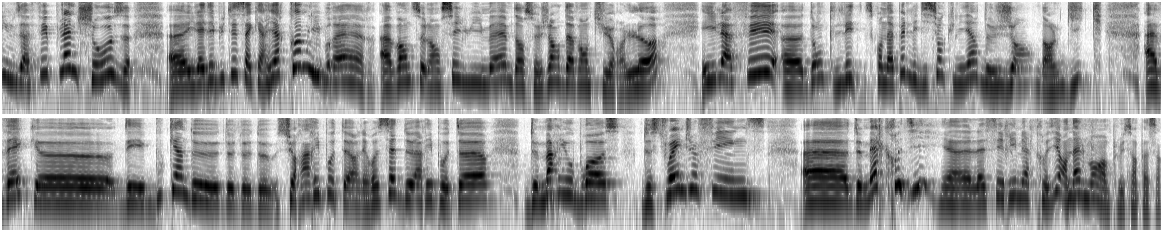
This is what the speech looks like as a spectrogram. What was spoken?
il nous a fait plein de choses. Euh, il a débuté sa carrière comme libraire avant de se lancer lui-même dans ce genre d'aventure là. Et il a fait euh, donc ce qu'on appelle l'édition culinaire de Jean dans le geek avec euh, des bouquins de, de- de- de- sur Harry Potter, les recettes de Harry Potter, de Mario Bros, de Stranger Things, euh, de Mercredi, la série Mercredi en allemand en plus en passant.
